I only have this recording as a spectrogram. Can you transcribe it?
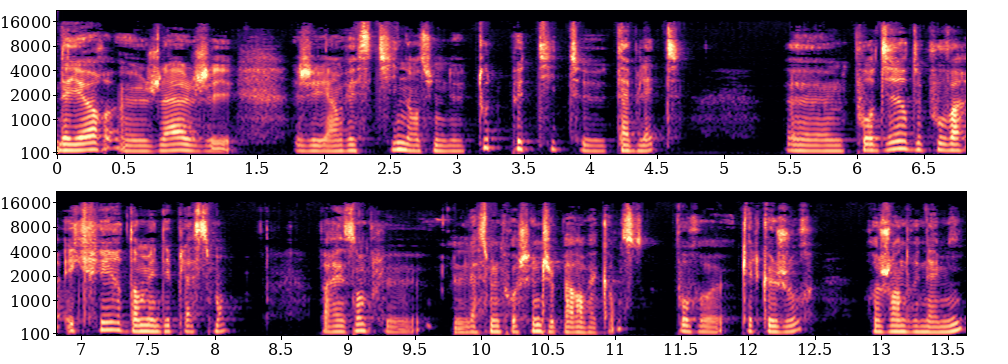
D'ailleurs, euh, là, j'ai, investi dans une toute petite euh, tablette euh, pour dire de pouvoir écrire dans mes déplacements. Par exemple, la semaine prochaine, je pars en vacances pour euh, quelques jours, rejoindre une amie,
